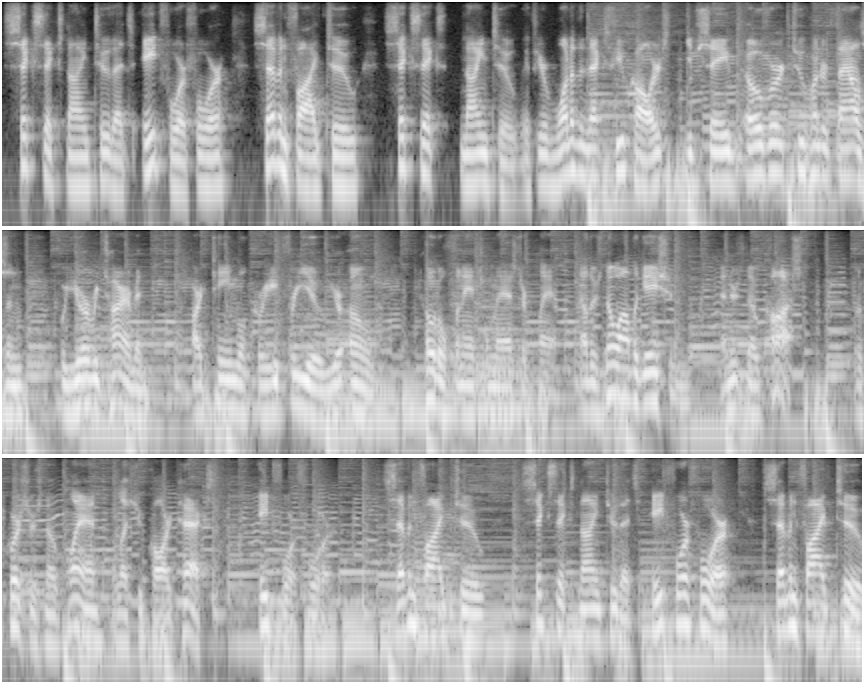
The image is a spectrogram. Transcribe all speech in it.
6692. That's 844 752 6692. If you're one of the next few callers, you've saved over 200,000 for your retirement. Our team will create for you your own total financial master plan. Now there's no obligation and there's no cost. But of course there's no plan unless you call or text 844 752 6692. That's 844 752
